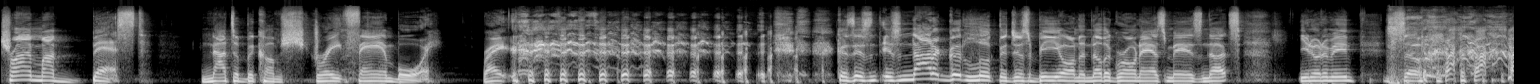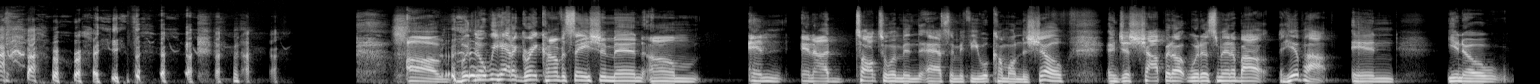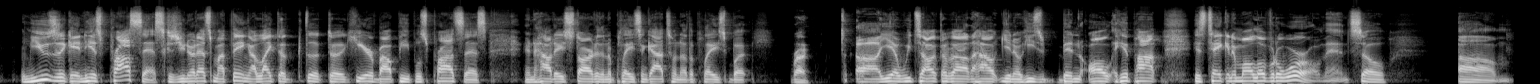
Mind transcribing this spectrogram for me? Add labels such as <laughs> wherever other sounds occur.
trying my best not to become straight fanboy right? <laughs> Because it's it's not a good look to just be on another grown ass man's nuts you know what I mean? So <laughs> right. <laughs> um, but no, we had a great conversation, man. Um, and and I talked to him and asked him if he would come on the show and just chop it up with us, man, about hip hop and you know music and his process because you know that's my thing. I like to, to to hear about people's process and how they started in a place and got to another place, but right uh yeah we talked about how you know he's been all hip hop has taken him all over the world man. So um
